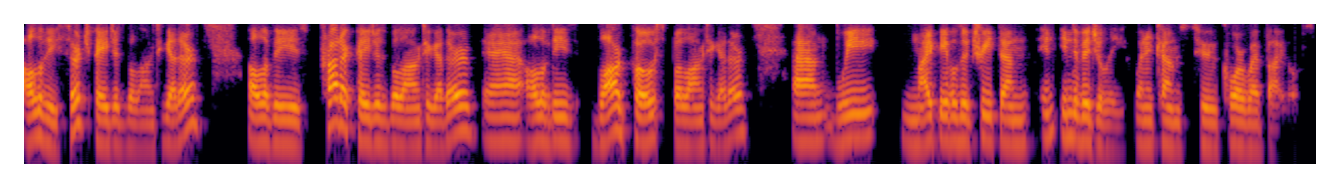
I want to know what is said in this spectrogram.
all of these search pages belong together, all of these product pages belong together, and all of these blog posts belong together. Um, we might be able to treat them in individually when it comes to Core Web Vitals.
